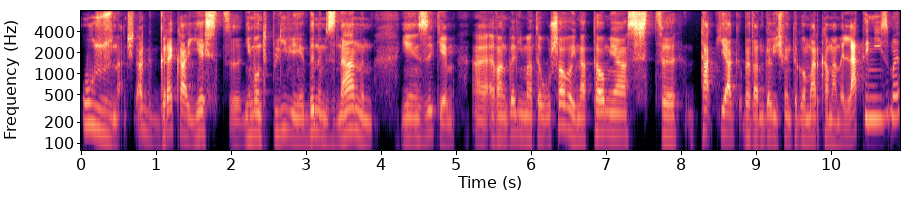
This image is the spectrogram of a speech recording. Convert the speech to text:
uznać. Tak? Greka jest niewątpliwie jedynym znanym językiem e, Ewangelii Mateuszowej, natomiast tak jak w Ewangelii Świętego Marka mamy latynizmy,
